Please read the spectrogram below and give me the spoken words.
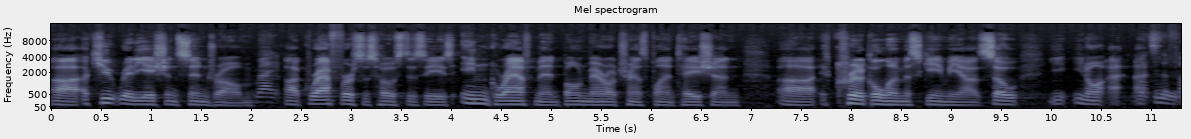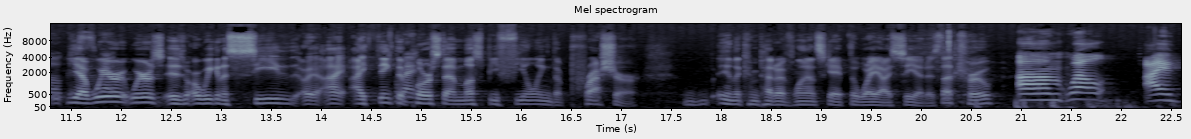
uh, acute radiation syndrome, Right. uh, graft versus host disease, engraftment, bone marrow transplantation, uh, critical limb ischemia. So, y- you know, I- I- the focus? yeah, where where's is are we going to see? I, I think that Right. Pluristem must be feeling the pressure in the competitive landscape the way I see it. Is that true? Um, well, I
